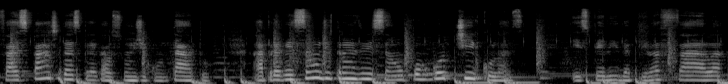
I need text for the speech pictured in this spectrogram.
faz parte das precauções de contato a prevenção de transmissão por gotículas, expelida pela fala,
